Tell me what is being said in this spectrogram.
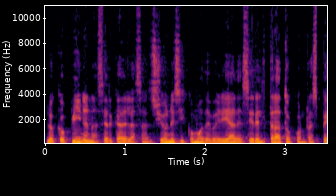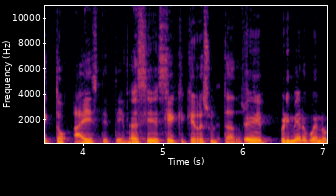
lo que opinan acerca de las sanciones y cómo debería de ser el trato con respecto a este tema? Así es. ¿Qué, qué- qué resultados? Primero, bueno,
